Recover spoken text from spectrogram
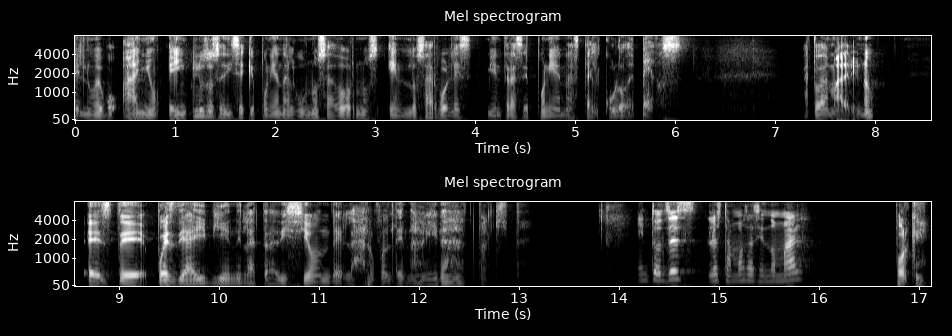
el nuevo año, e incluso se dice que ponían algunos adornos en los árboles mientras se ponían hasta el culo de pedos a toda madre, ¿no? Este, pues de ahí viene la tradición del árbol de Navidad, Paquita. Entonces, lo estamos haciendo mal. ¿Por qué?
